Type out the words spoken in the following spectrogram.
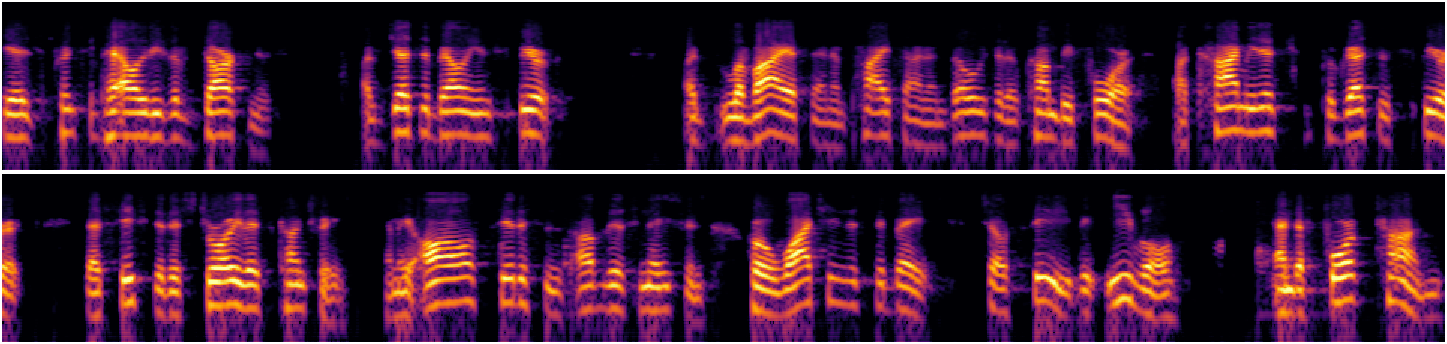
is principalities of darkness, of Jezebelian spirit, Uh, Leviathan and Python and those that have come before, a communist progressive spirit that seeks to destroy this country. And may all citizens of this nation who are watching this debate shall see the evil and the forked tongue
